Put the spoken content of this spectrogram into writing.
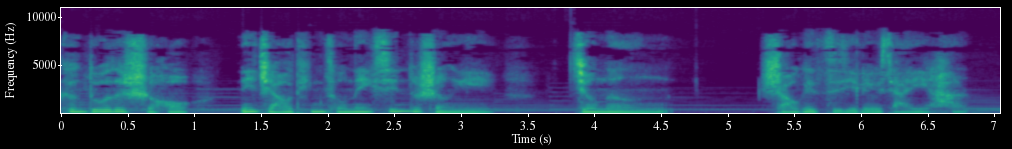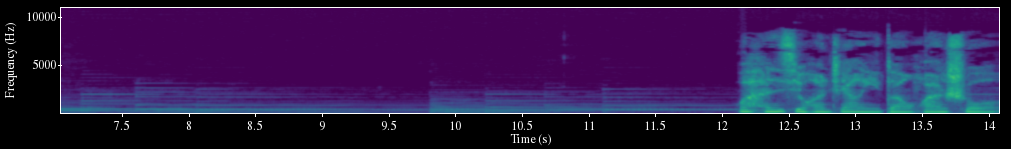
更多的时候，你只要听从内心的声音，就能少给自己留下遗憾。我很喜欢这样一段话，说：“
